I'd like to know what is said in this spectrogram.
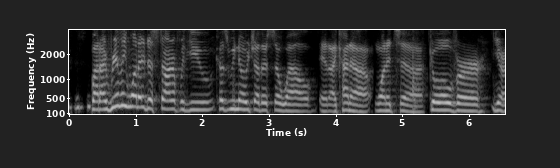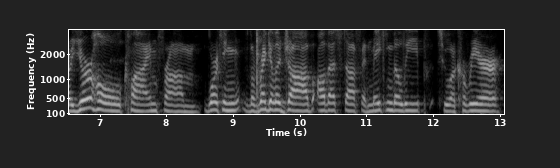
but I really wanted to start off with you because we know each other so well, and I kind of wanted to go over, you know, your whole climb from working the regular job, all that stuff, and making the leap to a career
